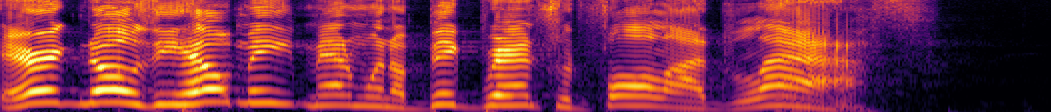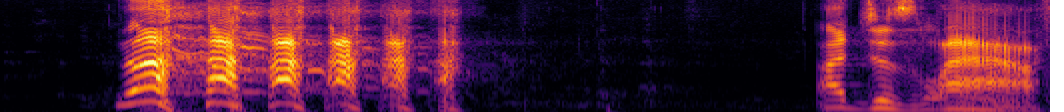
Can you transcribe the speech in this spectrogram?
Eric knows he helped me, man, when a big branch would fall, I'd laugh. I'd just laugh.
